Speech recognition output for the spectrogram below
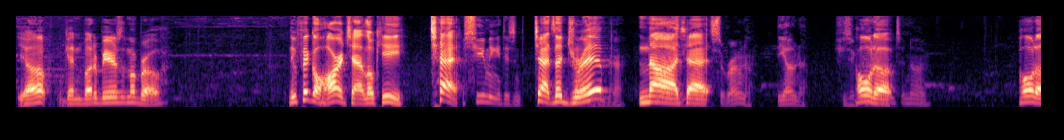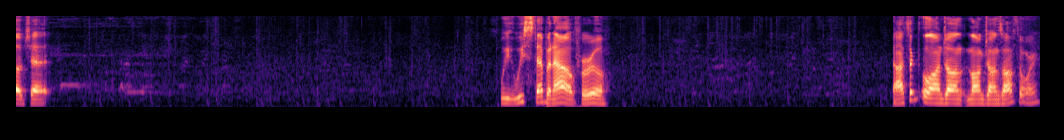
Yup, getting butter beers with my bro. New fit go hard, chat, low key. Chat. Assuming it isn't. Chat, the drip? Nah, Might even be chat. Sirona, the owner. She's a Hold up. to know. Hold up, chat. We we stepping out for real. Nah, I took the long john long johns off. Don't worry.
